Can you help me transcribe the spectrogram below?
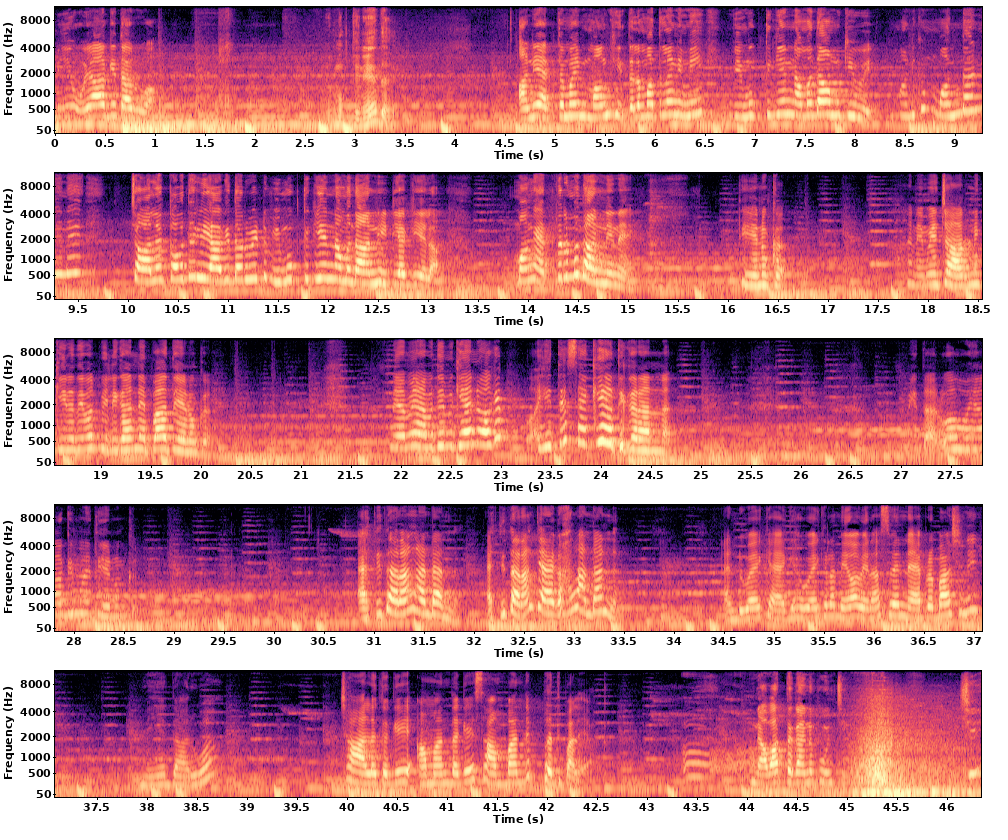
මේ ඔයාගේ දරුවා. විමුක්ති නේද? අනේ ඇත්තමයි මං හිතල මතල නෙමේ විමුක්ති කියෙන් නම දාම කිව්වේ. අනික මන් දන්නේ නෑ චාලක කවද රියාගේ දරුවට විමුක්ති කියෙන් නම දාන්න හිටිය කියලා. මං ඇත්තරම දන්නේ නෑ තියෙනුක අනේ මේ චාරුණ කියන දේවල් පිළිගන්න එපා තියෙනුක මෙ මේ හැමතිම කියන්න වගේ හිතේ සැකේ ඇති කරන්න. මේ දරුවා හොයාගෙමයි තියෙනුක ඇති තරම් අඩන්න ඇති තරම් කෑගහල අඩන්න ඇඩුවයි කෑගැහුවයි කියලා මේවා වෙනස් වෙන්න නෑ ප්‍රභාෂණී මේ දරුවා චාලකගේ අමන්දගේ සම්බන්ධ ප්‍රතිඵලයක්. නවත්ත ගන්න පුංචි. චි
